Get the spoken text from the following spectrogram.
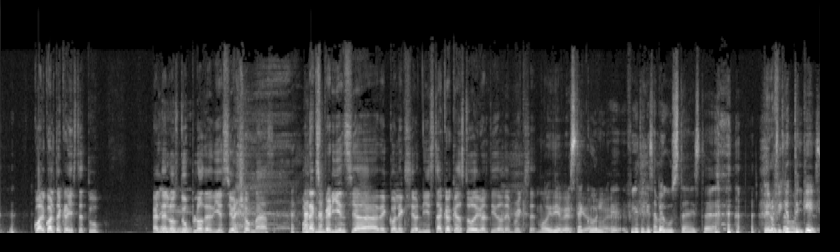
¿Cuál, cuál te creíste tú? El de los eh, duplo de 18 más. Una experiencia de coleccionista. Creo que eso estuvo divertido de Brickset. Muy divertido. Está cool. Eh, fíjate que esa me gusta. Está... Pero fíjate que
